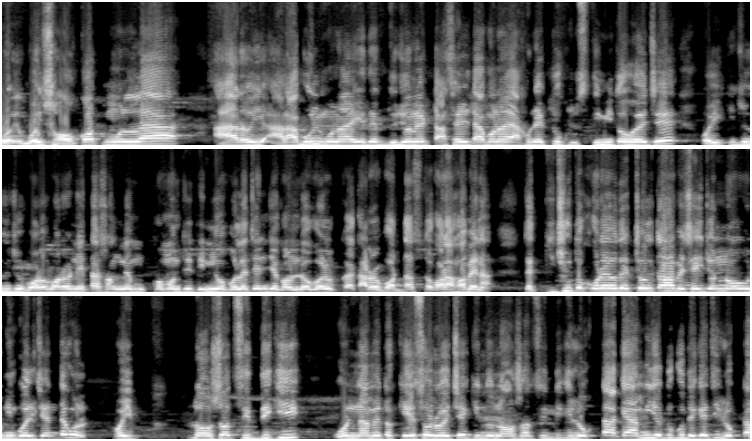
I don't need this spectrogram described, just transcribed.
ওই ওই শওকত মোল্লা আর ওই আরাবুল মনে হয় এদের দুজনের টাসেলটা মনে হয় এখন একটু স্তীমিত হয়েছে। ওই কিছু কিছু বড় বড় নেতা সঙ্গে মুখ্যমন্ত্রী তিনিও বলেছেন যে গন্ডগোল কারোর বরদাস্ত করা হবে না। তা কিছু তো করে ওদের চলতে হবে, সেই জন্য উনি বলছেন, দেখুন, ওই নওশদ সিদ্দিকি, ওর নামে তো কেসও রয়েছে, কিন্তু নওশদ সিদ্দিকি লোকটাকে আমি যেটুকু দেখেছি, লোকটা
